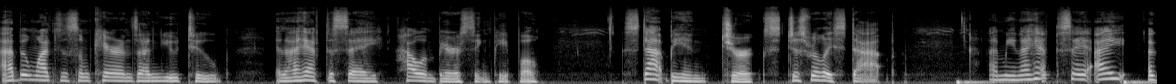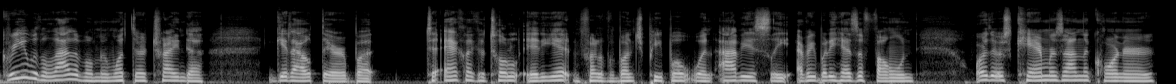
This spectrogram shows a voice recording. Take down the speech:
I've been watching some Karens on YouTube, and I have to say, how embarrassing, people. Stop being jerks. Just really stop. I mean, I have to say, I agree with a lot of them and what they're trying to get out there, but to act like a total idiot in front of a bunch of people when obviously everybody has a phone or there's cameras on the corner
